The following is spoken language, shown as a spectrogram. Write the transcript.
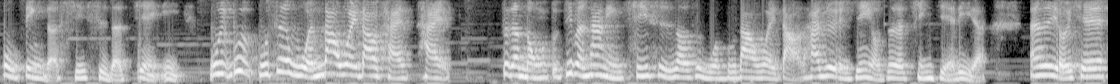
固定的稀释的建议，不不不是闻到味道才才。这个浓度基本上你稀释的时候是闻不到味道，它就已经有这个清洁力了。但是有一些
